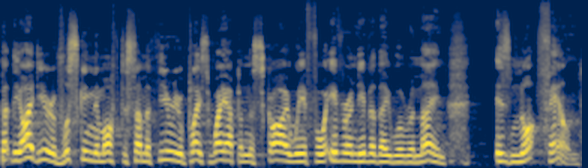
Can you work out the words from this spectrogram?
But the idea of whisking them off to some ethereal place way up in the sky where forever and ever they will remain is not found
